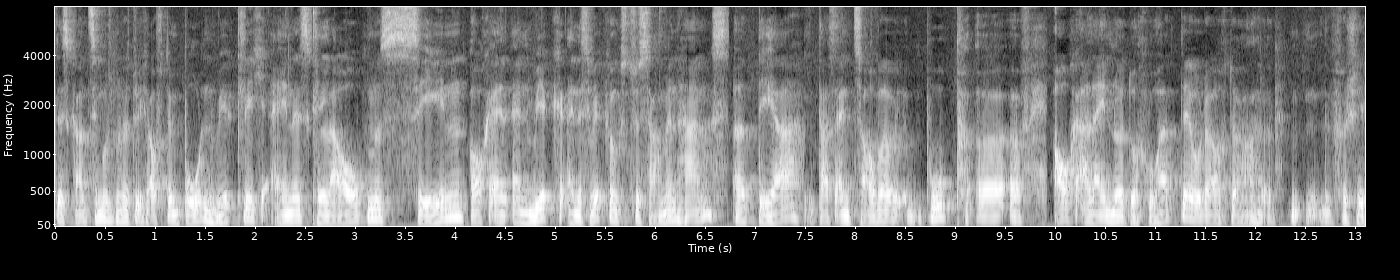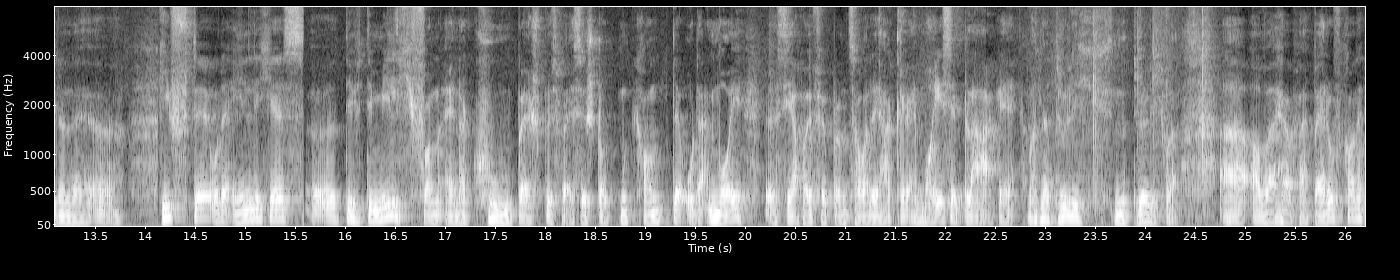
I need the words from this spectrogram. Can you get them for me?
das Ganze muss man natürlich auf dem Boden wirklich eines Glaubens sehen, auch ein, ein Wirk eines Wirkungszusammenhangs, äh, der, dass ein Zauberbub auch allein nur durch Worte oder auch durch verschiedene Gifte oder ähnliches äh, die, die Milch von einer Kuh beispielsweise stoppen konnte oder ein Mäu, sehr häufig beim Zauberjackel, eine Mäuseplage, was natürlich natürlich war, äh, aber herbeiruf konnte.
